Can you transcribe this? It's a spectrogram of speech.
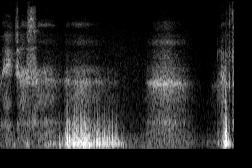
We just left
